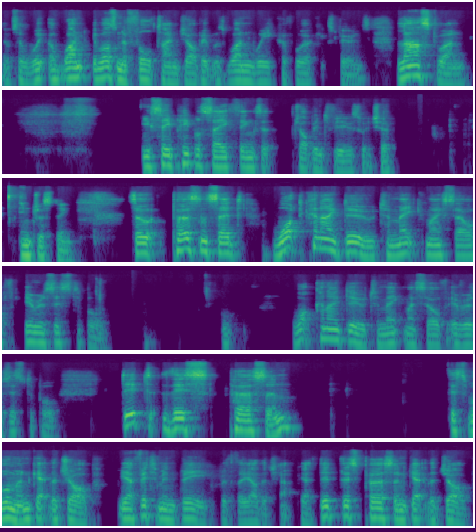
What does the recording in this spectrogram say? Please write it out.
It was a, a one it wasn't a full-time job. It was one week of work experience. Last one. You see people say things at job interviews which are interesting. So, person said, What can I do to make myself irresistible? What can I do to make myself irresistible? Did this person, this woman, get the job? Yeah, vitamin B with the other chap. Yeah, did this person get the job?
